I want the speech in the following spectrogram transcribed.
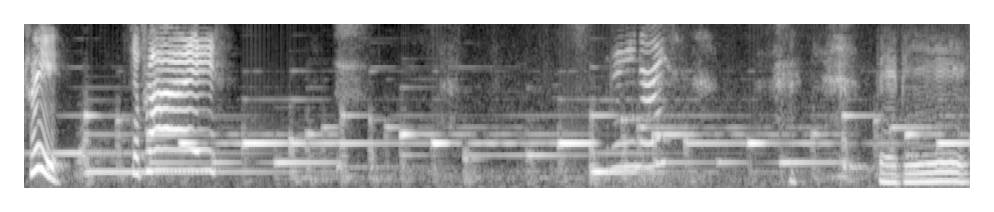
three surprise Very nice. baby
